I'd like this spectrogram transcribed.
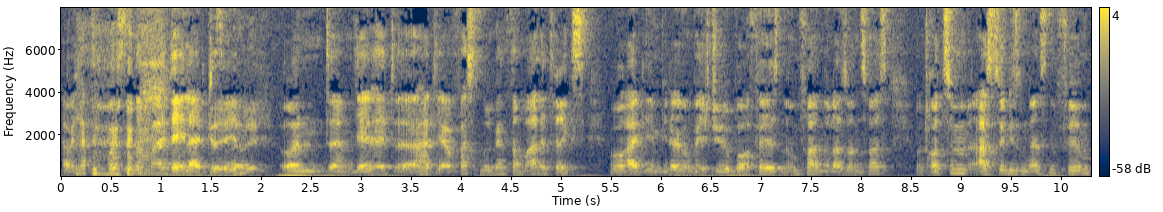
aber ich habe vor kurzem nochmal Daylight gesehen. Und ähm, Daylight äh, hat ja fast nur ganz normale Tricks, wo halt eben wieder irgendwelche Styroporfelsen umfahren oder sonst was. Und trotzdem hast du in diesem ganzen Film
